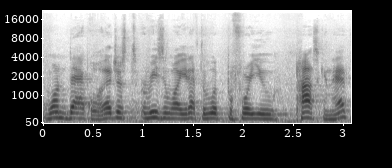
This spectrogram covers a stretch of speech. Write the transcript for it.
one back wall, that's just a reason why you'd have to look before you pass in that.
